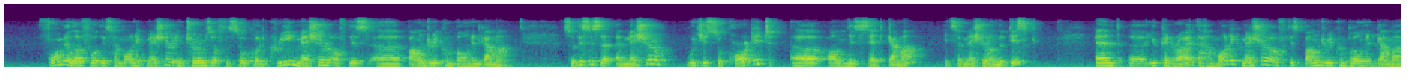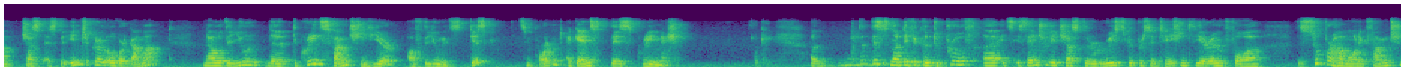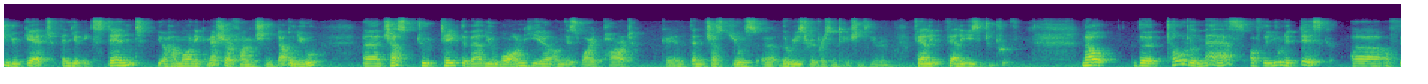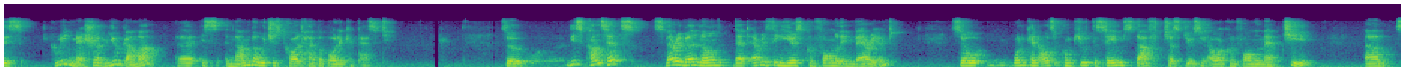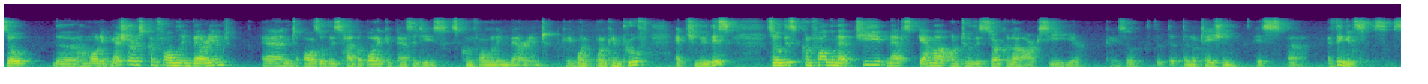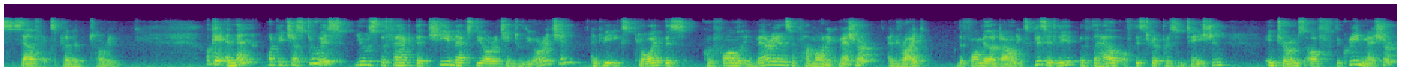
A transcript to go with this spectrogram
formula for this harmonic measure in terms of the so-called green measure of this uh, boundary component gamma. So this is a, a measure which is supported uh, on this set gamma. It's a measure on the disk. And uh, you can write the harmonic measure of this boundary component gamma just as the integral over gamma now the, the, the Green's function here of the unit's disk, it's important, against this green measure. Okay, uh, th this is not difficult to prove. Uh, it's essentially just the Riesz representation theorem for the superharmonic function you get when you extend your harmonic measure function W uh, just to take the value 1 here on this white part okay, and then just use uh, the Riesz representation theorem. Fairly, fairly easy to prove. Now, the total mass of the unit disk uh, of this green measure, mu gamma, uh, is a number which is called hyperbolic capacity. So these concepts, it's very well known that everything here is conformally invariant. So one can also compute the same stuff just using our conformal map G. Um, so the harmonic measure is conformal invariant and also this hyperbolic capacity is, is conformally invariant. Okay, one, one can prove actually this. So this conformal map G maps gamma onto this circular arc C here. Okay, so the, the, the notation is, uh, I think it's self-explanatory. Okay, and then what we just do is use the fact that G maps the origin to the origin, and we exploit this conformal invariance of harmonic measure and write the formula down explicitly with the help of this representation in terms of the green measure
